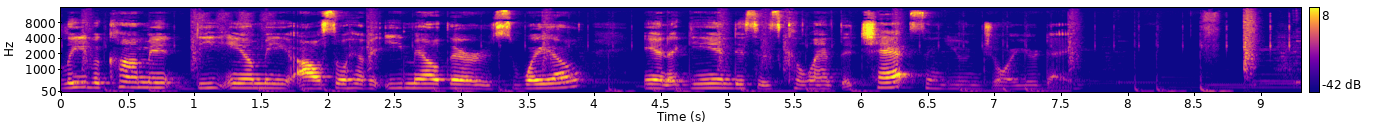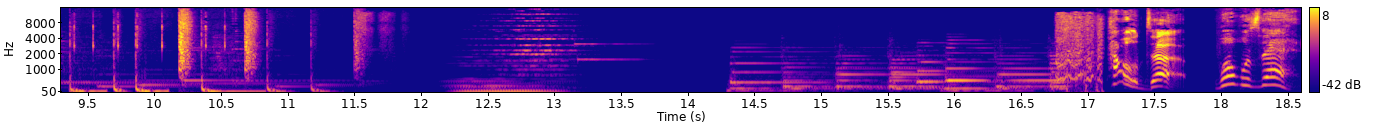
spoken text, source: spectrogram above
Leave a comment, DM me. I also have an email there as well. And again, this is Calantha Chats, and you enjoy your day. Hold up. What was that?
